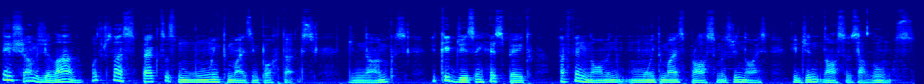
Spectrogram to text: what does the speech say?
deixamos de lado outros aspectos muito mais importantes dinâmicos e que dizem respeito a fenômenos muito mais próximos de nós e de nossos alunos.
